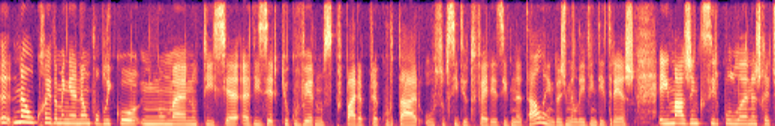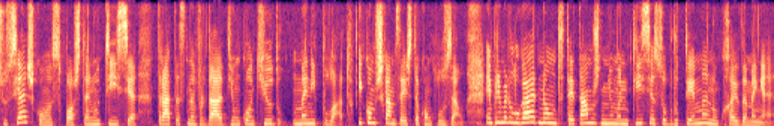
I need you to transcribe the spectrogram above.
Uh, não, o Correio da Manhã não publicou nenhuma notícia a dizer que o governo se prepara para cortar o subsídio de férias e de Natal em 2023. A imagem que circula nas redes sociais com a suposta notícia trata-se, na verdade, de um conteúdo manipulado. E como chegamos a esta conclusão? Em primeiro lugar, não detectámos nenhuma notícia sobre o tema no Correio da Manhã.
